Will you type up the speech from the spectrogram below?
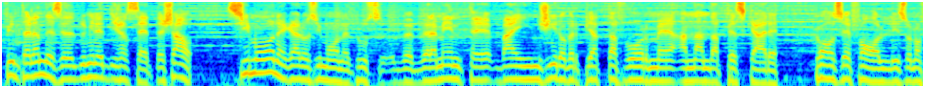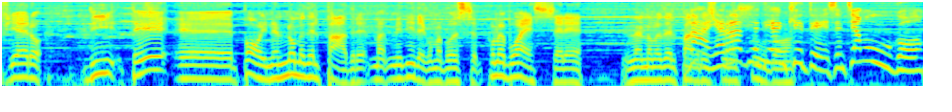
film thailandese del 2017. Ciao Simone, caro Simone, tu veramente vai in giro per piattaforme andando a pescare cose folli. Sono fiero di te. Eh, poi nel nome del padre, ma mi dite come può essere, come può essere nel nome del padre Vai, arrabbiati anche te. Sentiamo Ugo.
